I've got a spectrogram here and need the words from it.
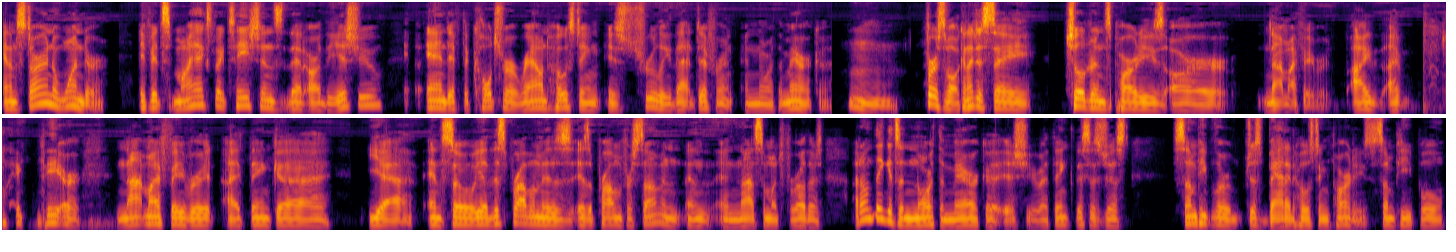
And I'm starting to wonder if it's my expectations that are the issue and if the culture around hosting is truly that different in North America. Hmm. First of all, can I just say children's parties are not my favorite. I I like they are not my favorite. I think uh yeah. And so yeah, this problem is is a problem for some and and and not so much for others. I don't think it's a North America issue. I think this is just some people are just bad at hosting parties. Some people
